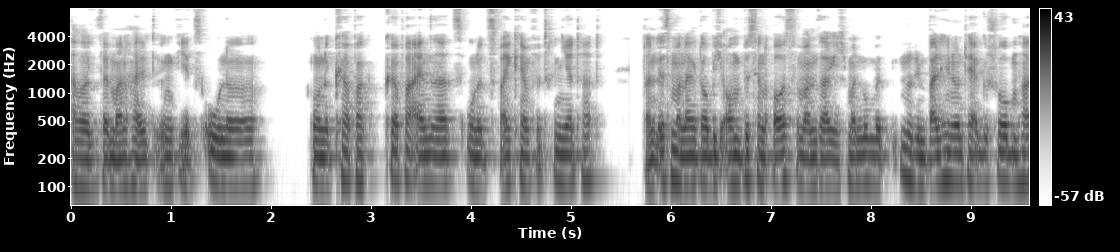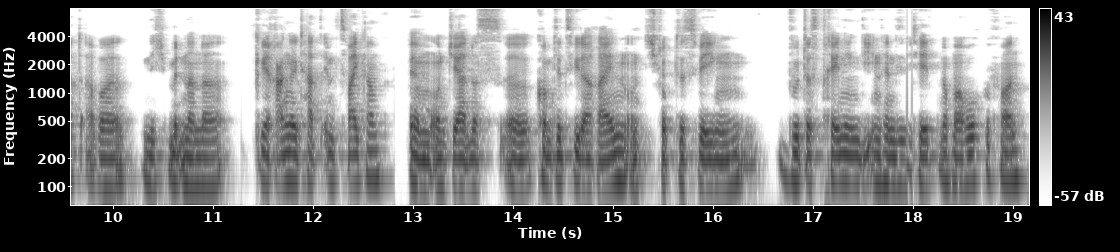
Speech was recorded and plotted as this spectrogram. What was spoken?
Aber wenn man halt irgendwie jetzt ohne, ohne Körper, Körpereinsatz, ohne Zweikämpfe trainiert hat, dann ist man da, glaube ich, auch ein bisschen raus, wenn man, sage ich mal, nur mit nur den Ball hin und her geschoben hat, aber nicht miteinander gerangelt hat im Zweikampf. Ähm, und ja, das äh, kommt jetzt wieder rein und ich glaube, deswegen wird das Training, die Intensität nochmal hochgefahren.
